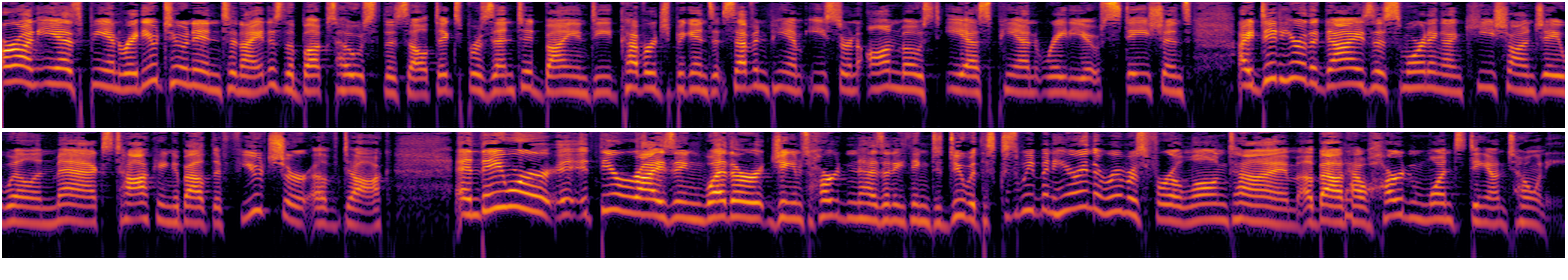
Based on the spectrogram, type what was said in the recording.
are on ESPN Radio. Tune in tonight as the Bucks host the Celtics, presented by Indeed. Coverage begins at 7 p.m. Eastern on most ESPN radio stations. I did hear the guys this morning on Keyshawn, J. Will, and Max talking about the future of Doc. And they were uh, theorizing whether James Harden has anything to do with this because we've been hearing the rumors for a long time about how Harden wants D'Antoni.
